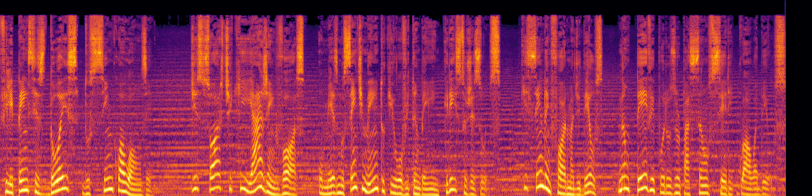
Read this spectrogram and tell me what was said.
Filipenses 2, do 5 ao 11 de sorte que haja em vós o mesmo sentimento que houve também em Cristo Jesus, que, sendo em forma de Deus, não teve por usurpação ser igual a Deus,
